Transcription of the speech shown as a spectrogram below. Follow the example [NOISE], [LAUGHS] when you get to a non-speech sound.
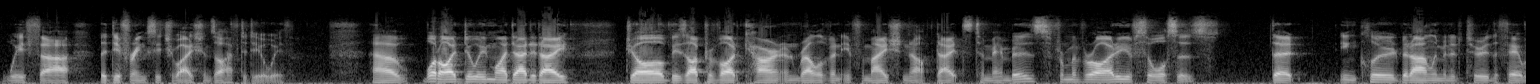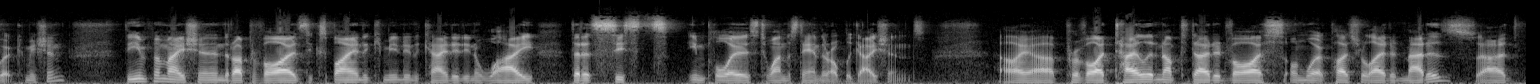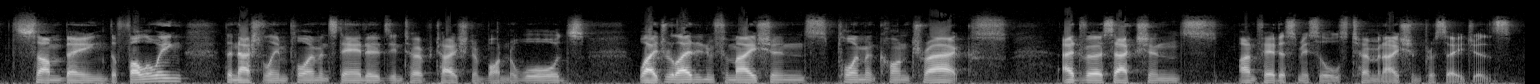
with uh, the differing situations I have to deal with. Uh, what I do in my day to day job is I provide current and relevant information updates to members from a variety of sources that include but aren't limited to the Fair Work Commission, the information that I provide is explained and communicated in a way that assists employers to understand their obligations. I uh, provide tailored and up to date advice on workplace related matters, uh, some being the following the National Employment Standards, interpretation of modern awards, wage related information, employment contracts, adverse actions, unfair dismissals, termination procedures.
